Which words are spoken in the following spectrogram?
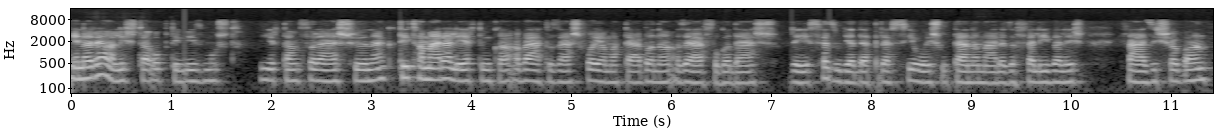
Én a realista optimizmust írtam föl elsőnek. Itt, ha már elértünk a, a változás folyamatában az elfogadás részhez, ugye a depresszió, és utána már ez a felívelés fázisa van,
